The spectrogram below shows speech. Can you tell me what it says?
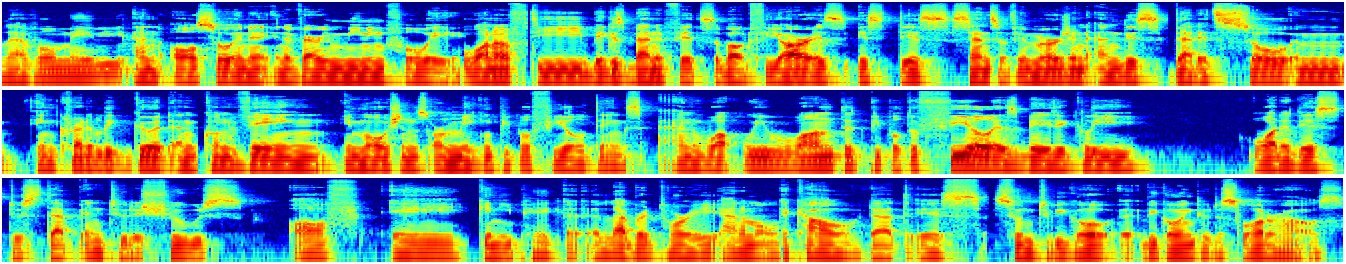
level maybe and also in a, in a very meaningful way. One of the biggest benefits about vr is is this sense of immersion and this that it's so um, incredibly good and conveying emotions or making people feel things. And what we wanted people to feel is basically what it is to step into the shoes of a guinea pig, a laboratory animal, a cow that is soon to be go be going to the slaughterhouse.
